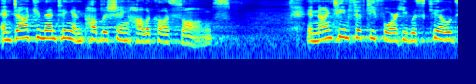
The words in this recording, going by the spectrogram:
and documenting and publishing Holocaust songs. In 1954, he was killed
